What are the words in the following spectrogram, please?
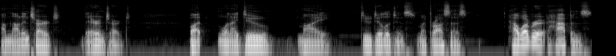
I'm not in charge; they're in charge. But when I do my due diligence, my process, however it happens,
